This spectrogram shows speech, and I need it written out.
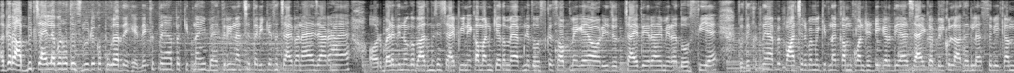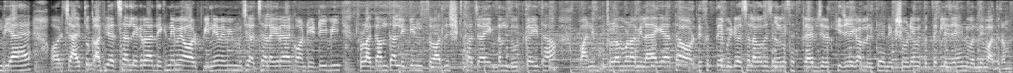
अगर आप भी चाय लवर हो तो इस वीडियो को पूरा देखें। देख सकते हैं यहाँ पे कितना ही बेहतरीन अच्छे तरीके से चाय बनाया जा रहा है और बड़े दिनों के बाद मुझे चाय पीने का मन किया तो मैं अपने दोस्त के शॉप में गया और ये जो चाय दे रहा है मेरा दोस्त ही है। तो देख सकते हैं यहाँ पे पाँच रुपये में कितना कम क्वांटिटी कर दिया है। चाय का बिल्कुल आधा गिलास से भी कम दिया है और चाय तो काफ़ी अच्छा लग रहा है देखने में और पीने में भी मुझे अच्छा लग रहा है। क्वान्टिटी भी थोड़ा कम था लेकिन स्वादिष्ट था चाय, एकदम दूध का ही था। पानी थोड़ा मोड़ा मिलाया गया था और देख सकते हैं वीडियो अच्छा लगा तो चैनल को सब्सक्राइब ज़रूर कीजिएगा। मिलते हैं नेक्स्ट वीडियो में, तब तक ले जाएँगे वंदे मातरम।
